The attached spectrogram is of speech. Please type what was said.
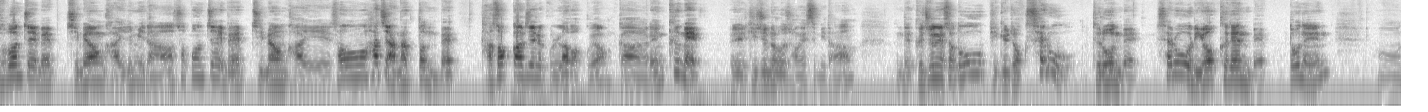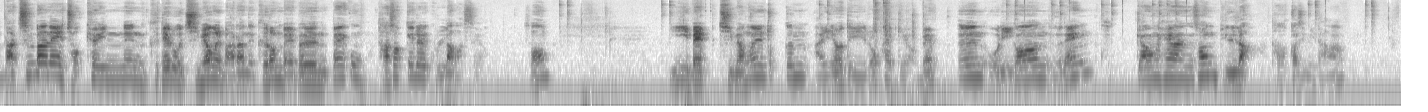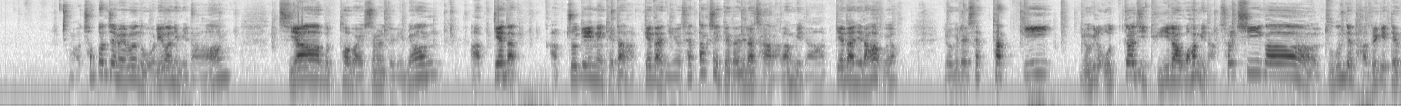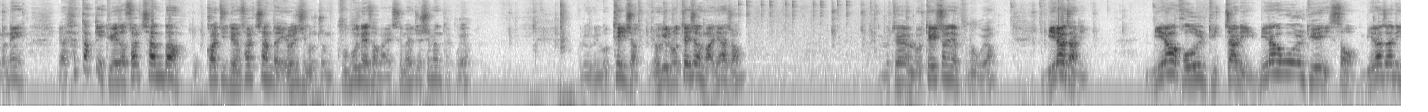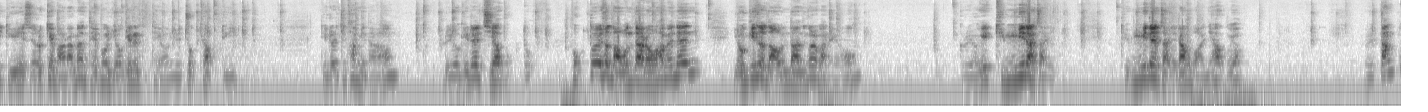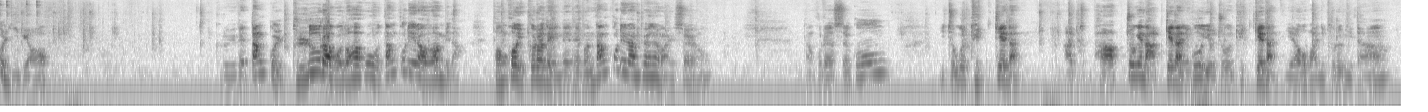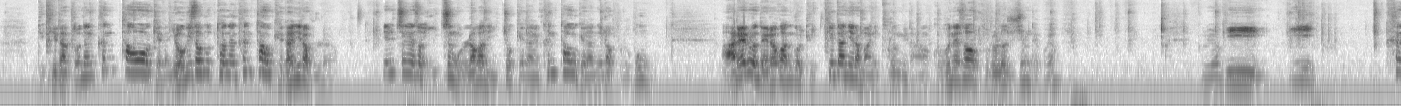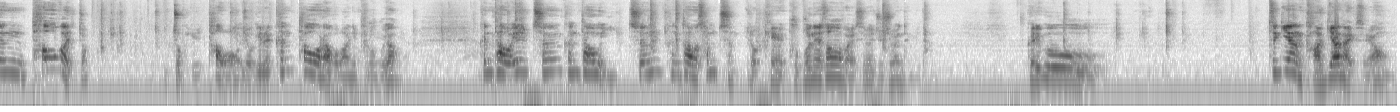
두 번째 맵 지명 가이드입니다. 첫 번째 맵 지명 가이드에서 하지 않았던 맵 다섯 가지를 골라봤고요. 그러니까 랭크 맵을 기준으로 정했습니다. 근데 그 중에서도 비교적 새로 들어온 맵, 새로 리워크된 맵 또는 어, 나침반에 적혀 있는 그대로 지명을 말하는 그런 맵은 빼고 다섯 개를 골라봤어요. 그래서 이 맵 지명을 조금 알려드리도록 할게요. 맵은 오리건, 은행, 국경, 해안선, 빌라 다섯 가지입니다. 어, 첫 번째 맵은 오리건입니다. 지하부터 말씀을 드리면 앞 계단, 앞쪽에 있는 계단 앞 계단이에요. 세탁실 계단이라 잘 안 합니다. 앞 계단이라 하고요. 여기를 세탁기, 여기를 옷가지 뒤라고 합니다. 설치가 두 군데 다 되기 때문에 야 세탁기 뒤에서 설치한다, 옷가지 뒤에서 설치한다 이런 식으로 좀 구분해서 말씀해 주시면 되고요. 그리고 여기 로테이션, 여기 로테이션 많이 하죠. 로테, 로테이션에 부르고요. 미라 자리, 미라 거울 뒷자리, 미라 거울 뒤에 있어, 미라 자리 뒤에 있어 이렇게 말하면 대부분 여기를 뜻해요. 이쪽 벽 뒤, 뒤를 뜻합니다. 그리고 여기를 지하 복도, 복도에서 나온다라고 하면은 여기서 나온다는 걸 말해요. 그리고 여기 뒷미라 자리, 뒷미라 자리라고 많이 하고요. 그리고 땅굴 이벽, 그리고 이게 땅굴, 블루라고도 하고 땅굴이라고 합니다. 벙커 입구로 돼 있는데 대부분 땅굴이라는 표현을 많이 써요. 땅굴이라 쓰고 이쪽을 뒷계단, 앞, 앞쪽에는 앞계단이고 이쪽은 뒷계단이라고 많이 부릅니다. 뒷계단 또는 큰 타워 계단. 여기서부터는 큰 타워 계단이라 불러요. 1층에서 2층 올라가는 이쪽 계단을 큰 타워 계단이라 부르고 아래로 내려가는 걸 뒷계단이라 많이 부릅니다. 구분해서 불러 주시면 되고요. 그리고 여기 이 큰 타워가 있죠? 이쪽 이 타워 여기를 큰 타워라고 많이 부르고요. 큰 타워 1층, 큰 타워 2층, 큰 타워 3층 이렇게 구분해서 말씀해 주시면 됩니다. 그리고 특이한 각이 하나 있어요.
